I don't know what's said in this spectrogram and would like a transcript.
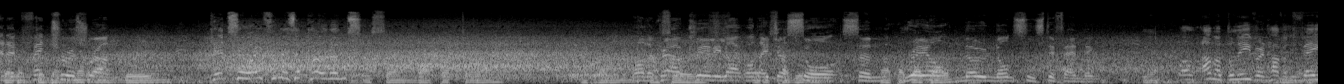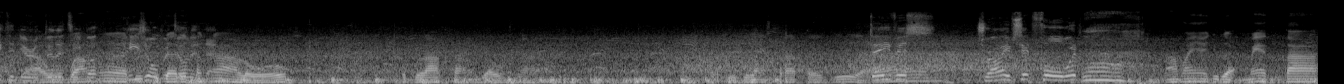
an adventurous run. Gets away from his opponents. bisa dapat celah Well, the crowd clearly like what they just saw. Some real no-nonsense defending. Well, I'm a believer in having faith in your ability, but he's itu overdone it tengah there. loh ke belakang jauhnya dibilang strategi ya Davies drives it forward. ya namanya juga meta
